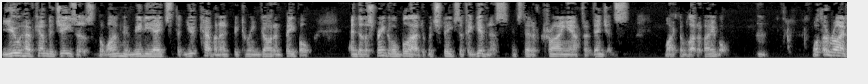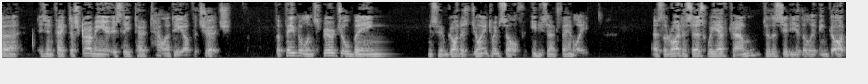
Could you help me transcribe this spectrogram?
You have come to Jesus, the one who mediates the new covenant between God and people and to the sprinkled blood which speaks of forgiveness instead of crying out for vengeance like the blood of Abel. Hmm. What the writer is in fact describing here is the totality of the church, the people and spiritual beings whom God has joined to himself in his own family. As the writer says, we have come to the city of the living God,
